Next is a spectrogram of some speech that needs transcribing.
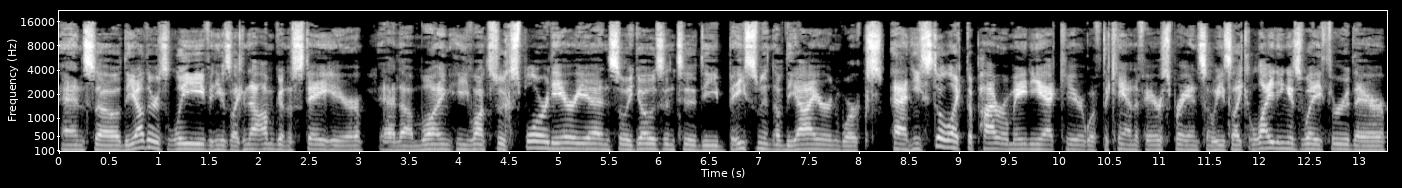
and so the others leave, and he's like, "No, I'm going to stay here." And um, one, he wants to explore the area, and so he goes into the basement of the ironworks, and he's still like the pyromaniac here with the can of hairspray, and so he's like lighting his way through there,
